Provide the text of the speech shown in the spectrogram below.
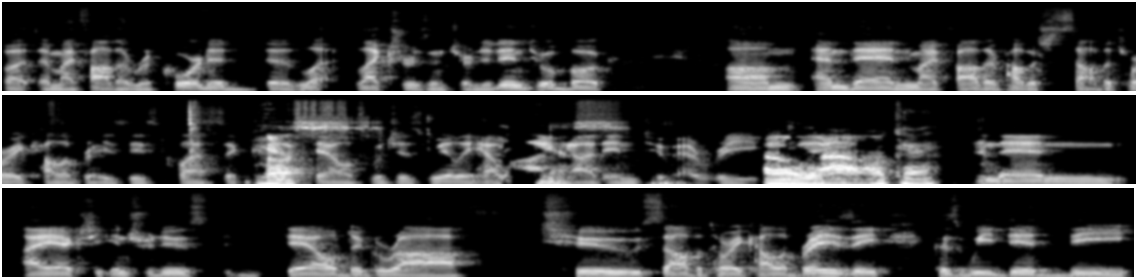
but then my father recorded the le- lectures and turned it into a book. Um, and then my father published Salvatore Calabrese's classic Yes. cocktails, which is really how I Yes. got into every. Oh wow, okay. And then I actually introduced Dale DeGroff to Salvatore Calabrese because we did the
